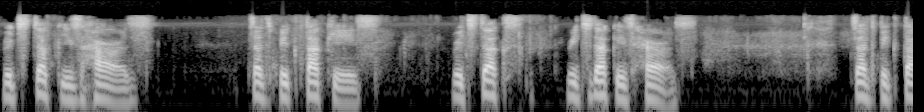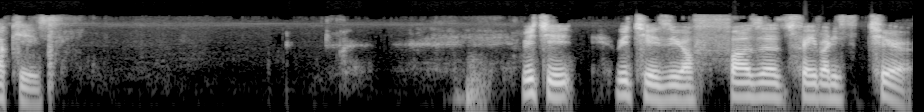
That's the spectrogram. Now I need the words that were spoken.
Which duck is hers? That big duck is. Which ducks which duck is hers? That big duck is. Which is, which is your father's favorite chair?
